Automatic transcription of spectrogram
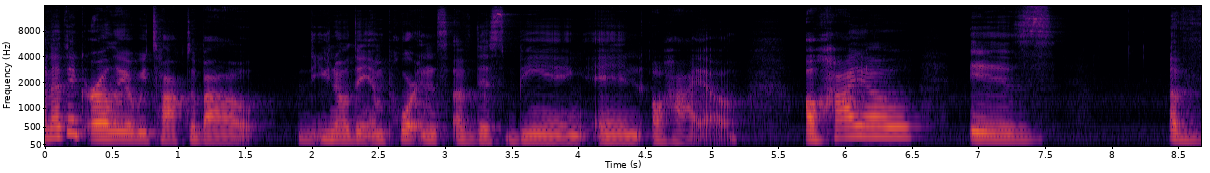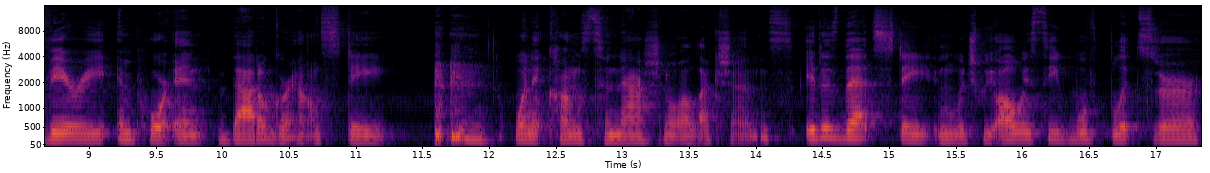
And I think earlier we talked about, you know, the importance of this being in Ohio. Ohio is a very important battleground state when it comes to national elections. It is that state in which we always see Wolf Blitzer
